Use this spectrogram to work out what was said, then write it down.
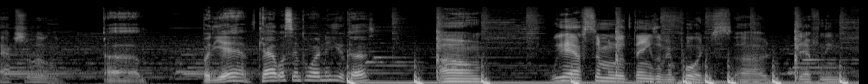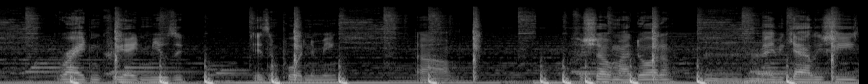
Absolutely. um, but yeah, Cat, what's important to you, cuz? Um, we have similar things of importance. Uh, definitely writing, creating music is important to me. Um, for sure, my daughter, baby Callie, she's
